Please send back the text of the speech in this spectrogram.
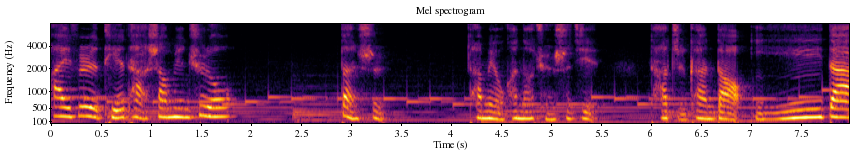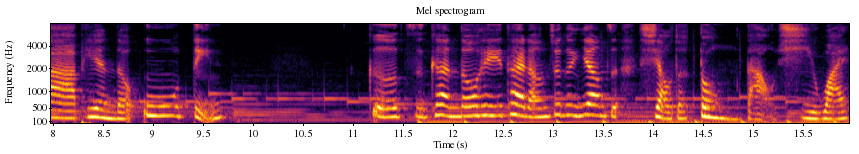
埃菲尔铁塔上面去喽。但是，他没有看到全世界。他只看到一大片的屋顶。鸽子看到黑太狼这个样子，笑得东倒西歪。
